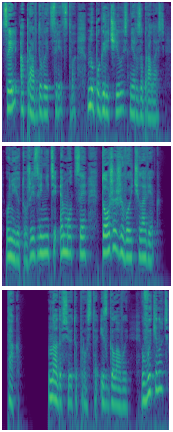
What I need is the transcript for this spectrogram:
Цель оправдывает средства. Ну, погорячилась, не разобралась. У нее тоже, извините, эмоции. Тоже живой человек. Так, надо все это просто из головы выкинуть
